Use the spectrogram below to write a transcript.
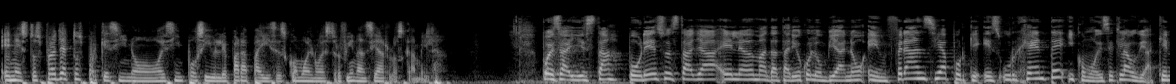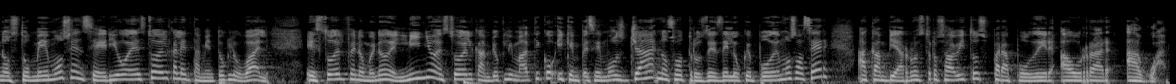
en estos proyectos, porque si no es imposible para países como el nuestro financiarlos, Camila. Pues ahí está, por eso está ya el mandatario colombiano en Francia, porque es urgente y como dice Claudia, que nos tomemos en serio esto del calentamiento global, esto del fenómeno del niño, esto del cambio climático y que empecemos ya nosotros desde lo que podemos hacer a cambiar nuestros hábitos para poder ahorrar agua.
